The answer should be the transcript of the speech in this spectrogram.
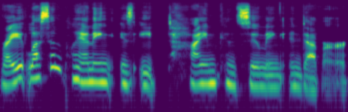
right? Lesson planning is a time consuming endeavor.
